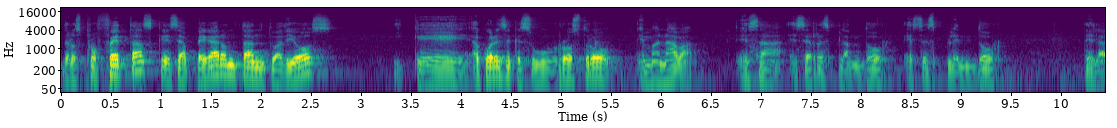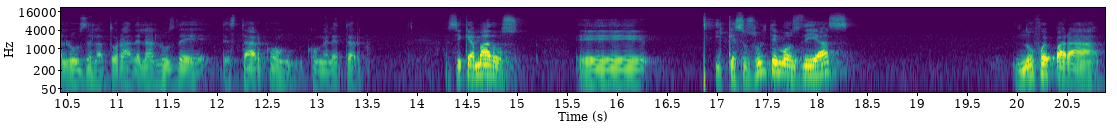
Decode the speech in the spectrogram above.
de los profetas que se apegaron tanto a Dios y que, acuérdense que su rostro emanaba esa, ese resplandor, ese esplendor de la luz de la Torah, de la luz de, estar con, el Eterno. Así que, amados, eh, y que sus últimos días no fue para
